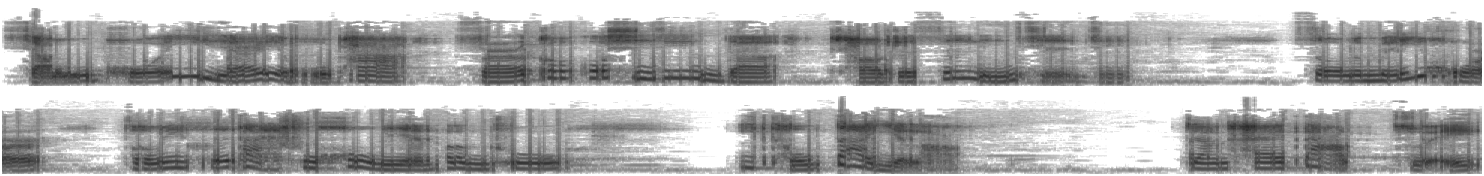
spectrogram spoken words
小巫婆一点也不怕，反而高高兴兴地朝着森林前进。走了没一会儿，从一棵大树后面蹦出一头大野狼，张开大嘴，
